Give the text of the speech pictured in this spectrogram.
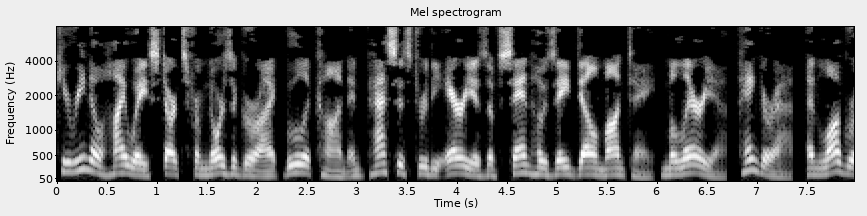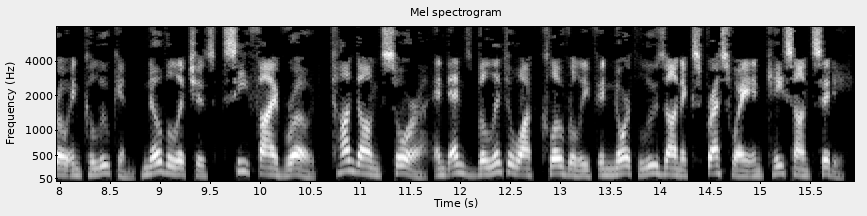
Quirino Highway starts from Norzagaray, Bulacan and passes through the areas of San Jose del Monte, Malaria, Pangarap, and Lagro in Caloocan, Novaliches, C5 Road, Tandang Sora and ends Balintawak Cloverleaf in North Luzon Expressway in Quezon City.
